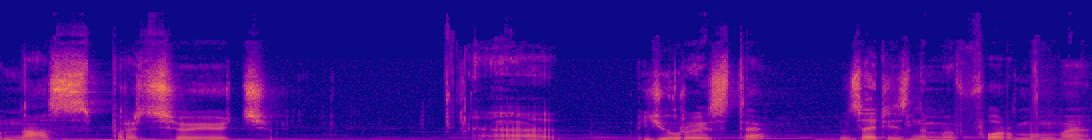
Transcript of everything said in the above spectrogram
У нас працюють е, юристи за різними формами.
